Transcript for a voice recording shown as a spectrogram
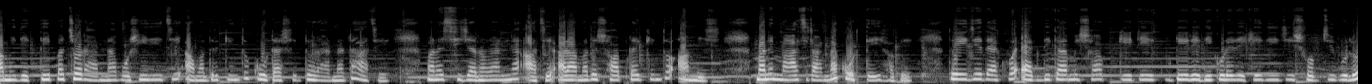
আমি দেখতেই পাচ্ছ রান্না বসিয়ে দিয়েছি। আমাদের কিন্তু গোটা সিদ্ধ রান্নাটা আছে মানে সিজানো রান্না আছে, আর আমাদের সবটাই কিন্তু আমিষ মানে মাছ রান্না করতেই হবে। তো এই যে দেখো, একদিকে আমি সব কেটে কুটে রেডি করে রেখে দিয়েছি সবজিগুলো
